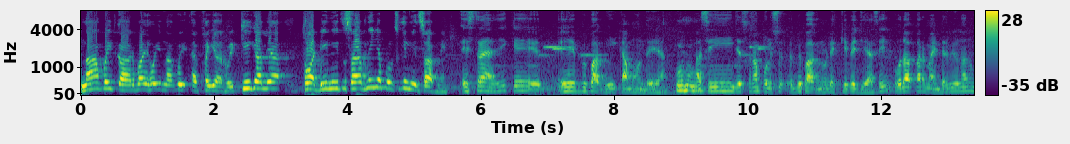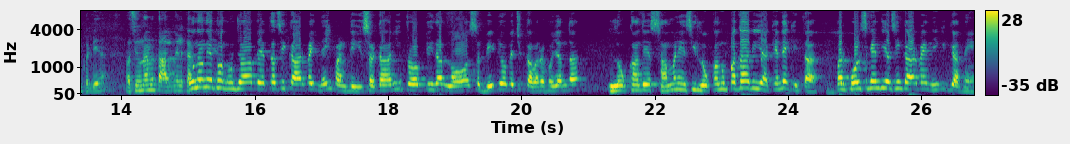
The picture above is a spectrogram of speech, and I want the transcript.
ਨਾ ਕੋਈ ਕਾਰਵਾਈ ਹੋਈ ਨਾ ਕੋਈ ਐਫ ਆਈ ਆਰ ਹੋਈ। ਕੀ ਗੱਲ ਆ? ਤੁਹਾਡੀ ਨੀਤ ਸਾਫ਼ ਨਹੀਂ ਜਾਂ ਪੁਲਿਸ ਦੀ ਨੀਤ ਸਾਫ਼ ਨਹੀਂ? ਇਸ ਤਰ੍ਹਾਂ ਹੈ ਜੀ ਕਿ ਇਹ ਵਿਭਾਗੀ ਕੰਮ ਹੁੰਦੇ ਆ। ਅਸੀਂ ਜਿਸ ਤਰ੍ਹਾਂ ਪੁਲਿਸ ਵਿਭਾਗ ਨੂੰ ਲਿਖ ਕੇ ਭੇਜਿਆ ਸੀ ਉਹਦਾ ਆਪਾਂ ਰਿਮਾਈਂਡਰ ਵੀ ਉਹਨਾਂ ਨੂੰ ਕੱਢਿਆ। ਅਸੀਂ ਉਹਨਾਂ ਨੂੰ ਤਾਲਮੇਲ ਕਰ ਉਹਨਾਂ ਨੇ ਤੁਹਾਨੂੰ ਜਵਾਬ ਦਿੱਤਾ ਸੀ ਕਾਰਵਾਈ ਨਹੀਂ ਬਣਦੀ। ਸਰਕਾਰੀ ਪ੍ਰਾਪਰਟੀ ਦਾ ਲਾਸ ਵੀਡੀਓ ਵਿੱਚ ਕਵਰ ਹੋ ਜਾਂਦਾ। ਲੋਕਾਂ ਦੇ ਸਾਹਮਣੇ ਸੀ ਲੋਕਾਂ ਨੂੰ ਪਤਾ ਵੀ ਆ ਕਿਹਨੇ ਕੀਤਾ। ਪਰ ਪੁਲਿਸ ਕਹਿੰਦੀ ਅਸੀਂ ਕਾਰਵਾਈ ਨਹੀਂ ਕੀ ਕਰਦੇ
